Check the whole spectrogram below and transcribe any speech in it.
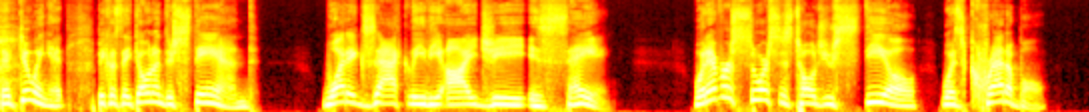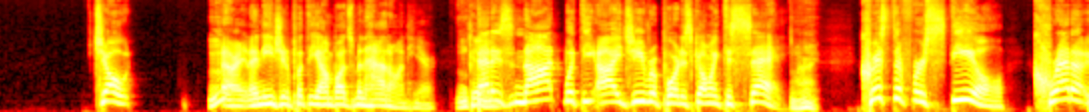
They're doing it because they don't understand what exactly the IG is saying. Whatever sources told you Steele was credible, Joe, Hmm? all right, I need you to put the ombudsman hat on here. Okay. That is not what the IG report is going to say. all right. Christopher Steele credi-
